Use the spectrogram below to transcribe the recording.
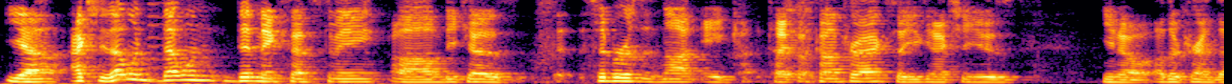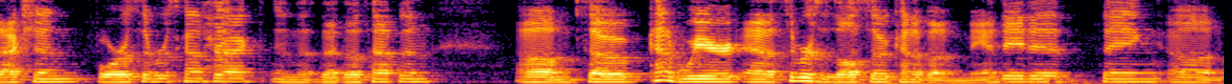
Yeah, actually, that one that one did make sense to me um, because SBIRs is not a type of contract, so you can actually use, you know, other transaction for a SBIRs contract, and that, that does happen. Um, so kind of weird. Uh, SBIRs is also kind of a mandated thing. Um,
